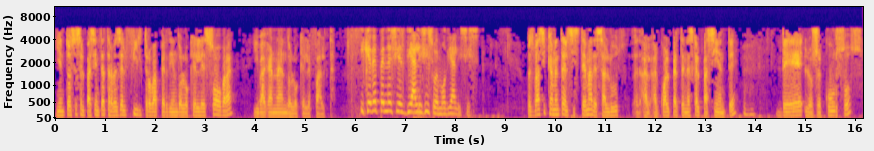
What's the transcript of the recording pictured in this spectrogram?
Y entonces el paciente a través del filtro va perdiendo lo que le sobra y va ganando lo que le falta. ¿Y qué depende si es diálisis o hemodiálisis? Pues básicamente el sistema de salud al, al cual pertenezca el paciente de los recursos,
